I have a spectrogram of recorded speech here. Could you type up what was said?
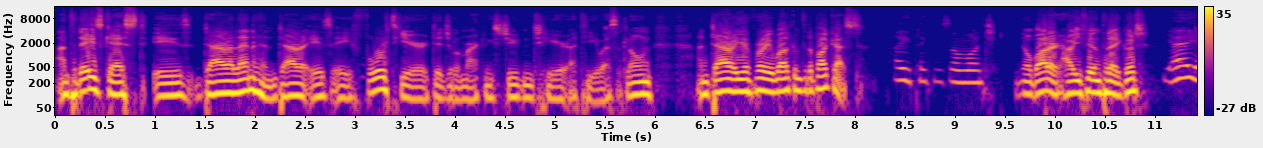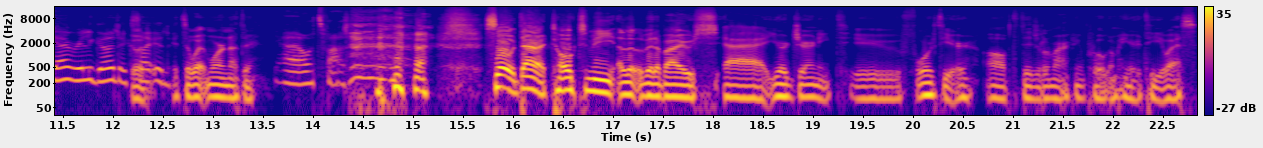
And today's guest is Dara Lenihan. Dara is a fourth year digital marketing student here at TUS Athlone. And Dara, you're very welcome to the podcast. Hi, thank you so much. No bother. How are you feeling today? Good? Yeah, yeah, really good. Excited. Good. It's a wet morning out there. Yeah, oh, it's bad. so, Dara, talk to me a little bit about uh, your journey to fourth year of the digital marketing program here at TUS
